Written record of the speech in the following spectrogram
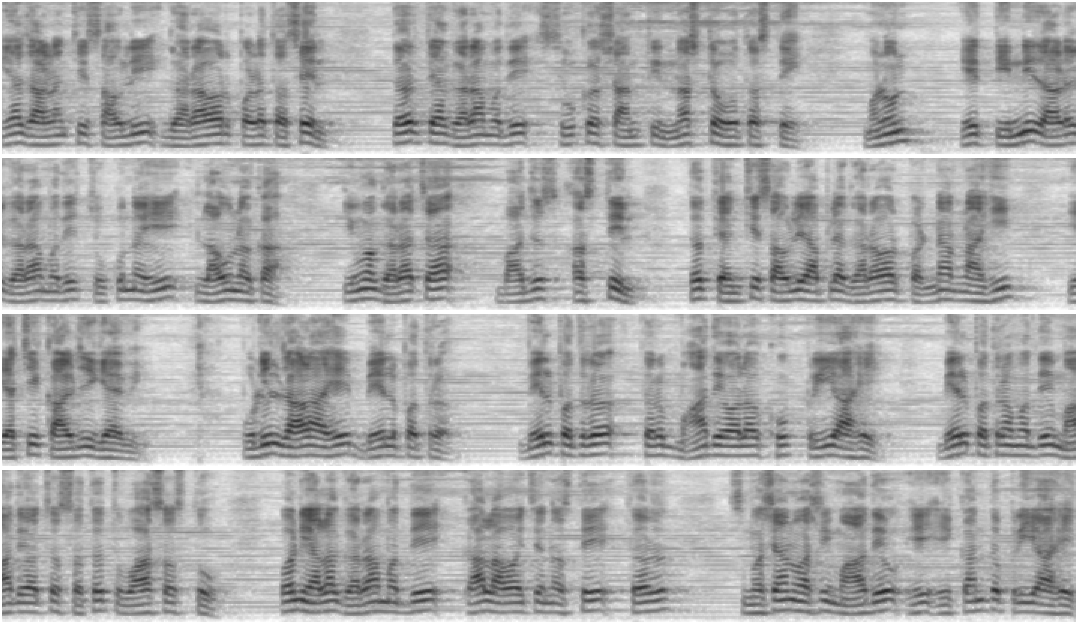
या झाडांची सावली घरावर पडत असेल तर त्या घरामध्ये सुख शांती नष्ट होत असते. म्हणून हे तिन्ही झाडं घरामध्ये चुकूनही लावू नका. किंवा घराच्या बाजूस असतील तर त्यांची सावली आपल्या घरावर पडणार नाही याची काळजी घ्यावी. पुढील झाड आहे बेलपत्र. बेलपत्र तर महादेवाला खूप प्रिय आहे. बेलपत्रामध्ये महादेवाचा सतत वास असतो. पण याला घरामध्ये का लावायचे नसते तर स्मशानवासी महादेव हे एकांत प्रिय आहेत.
